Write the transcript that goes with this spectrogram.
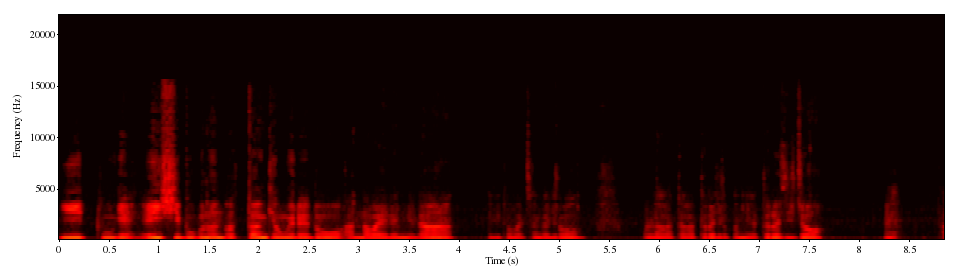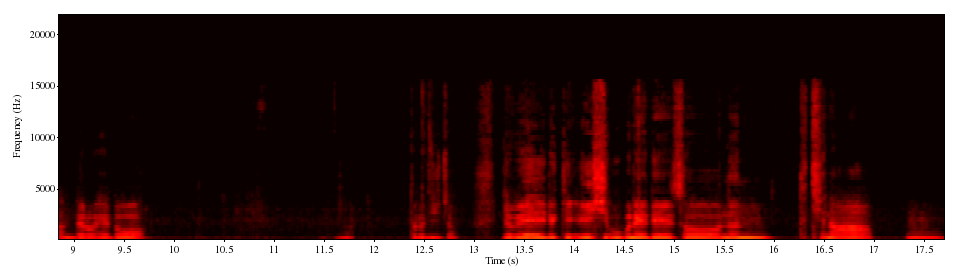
이 두 개, AC 부분은 어떠한 경우에라도 안 나와야 됩니다. 여기도 마찬가지로 올라갔다가 떨어질 겁니다. 떨어지죠? 네, 반대로 해도 음, 떨어지죠. 이제 왜 이렇게 AC 부분에 대해서는 특히나 음,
